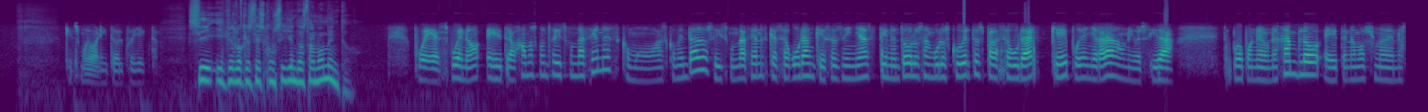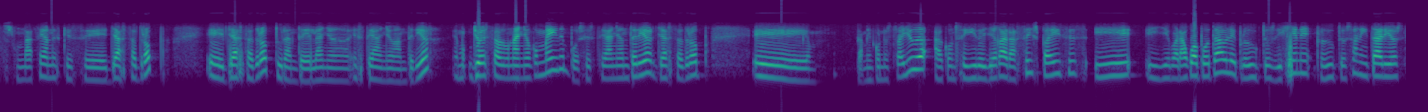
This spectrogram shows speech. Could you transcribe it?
que es muy bonito el proyecto. Sí, ¿y qué es lo que estáis consiguiendo hasta el momento? Pues bueno, eh, trabajamos con seis fundaciones, como has comentado, seis fundaciones que aseguran que esas niñas tienen todos los ángulos cubiertos para asegurar que pueden llegar a la universidad. Te puedo poner un ejemplo. Eh, tenemos una de nuestras fundaciones que es eh, Just a Drop. Eh, Just a Drop durante el año, este año anterior. Yo he estado un año con Maiden, pues este año anterior Just a Drop eh, también con nuestra ayuda, ha conseguido llegar a seis países y, llevar agua potable, productos de higiene, productos sanitarios,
